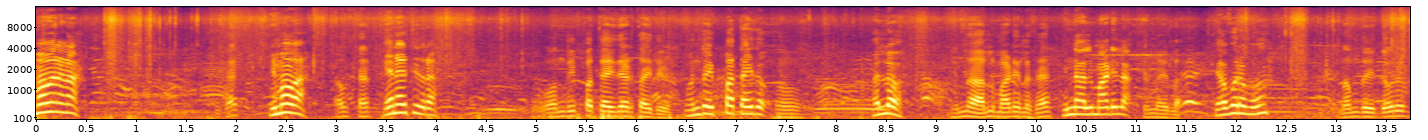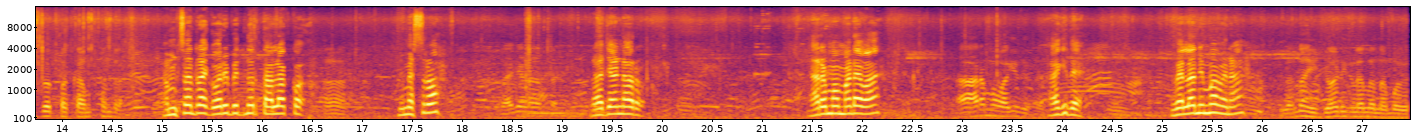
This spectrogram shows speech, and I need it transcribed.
ನಿಮ್ಮವನಣ್ಣ ನಿಮ್ಮವ ಹೌದು ಸರ್. ಏನು ಹೇಳ್ತಿದ್ರ? ಒಂದು ಇಪ್ಪತ್ತೈದು ಹೇಳ್ತಾ ಇದ್ದೀವಿ. ಒಂದು ಇಪ್ಪತ್ತೈದು? ಹ್ಞೂ. ಅಲ್ಲೋ? ಇನ್ನೂ ಅಲ್ಲಿ ಮಾಡಿಲ್ಲ ಸರ್. ಇನ್ನು ಅಲ್ಲಿ ಮಾಡಿಲ್ಲ? ಇನ್ನೂ ಇಲ್ಲ. ಯಾವೂರವು ನಮ್ಮದು ಗೌರಿ ಪಕ್ಕ ಹಂಸಂದ್ರ. ಹಂಸನ್ರ ಗೌರಿಬಿದ್ನೂರು ತಾಲೂಕು. ನಿಮ್ಮ ಹೆಸರು? ರಾಜಣ್ಣ ರಾಜಣ್ಣ ಅವರು ಯಾರಮ್ಮ ಮಾಡ್ಯಾವ? ಆರಂಭವಾಗಿದೆ ಆಗಿದೆ. ಇವೆಲ್ಲ ನಿಮ್ಮವೇನಾ? ಇವೆಲ್ಲ ಈ ಜೋಡಿಗಳೆಲ್ಲ ನಮ್ಮವೇ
